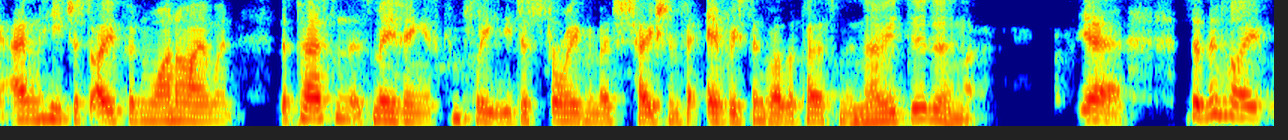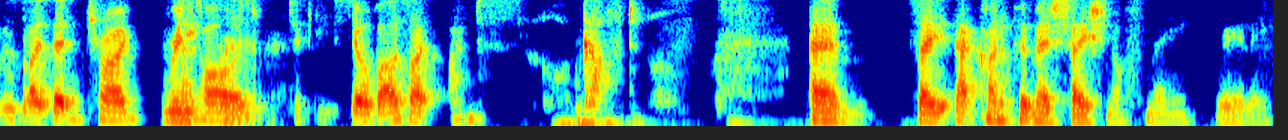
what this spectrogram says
and he just opened one eye and went. The person that's moving is completely destroying the meditation for every single other person. No, he didn't. Yeah. So then I was like, then trying really That's hard brilliant. to keep still, but I was like, I'm so uncomfortable. Um, so that kind of put meditation off me, really.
